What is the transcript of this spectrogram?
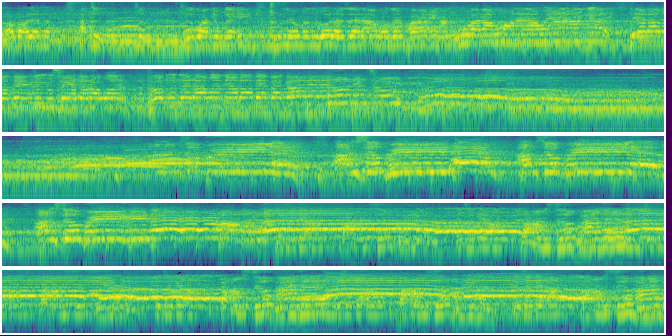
I took, took, took what you gave. You knew I wasn't. I knew what I wanted. I went out and got it. Did all the things. so.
